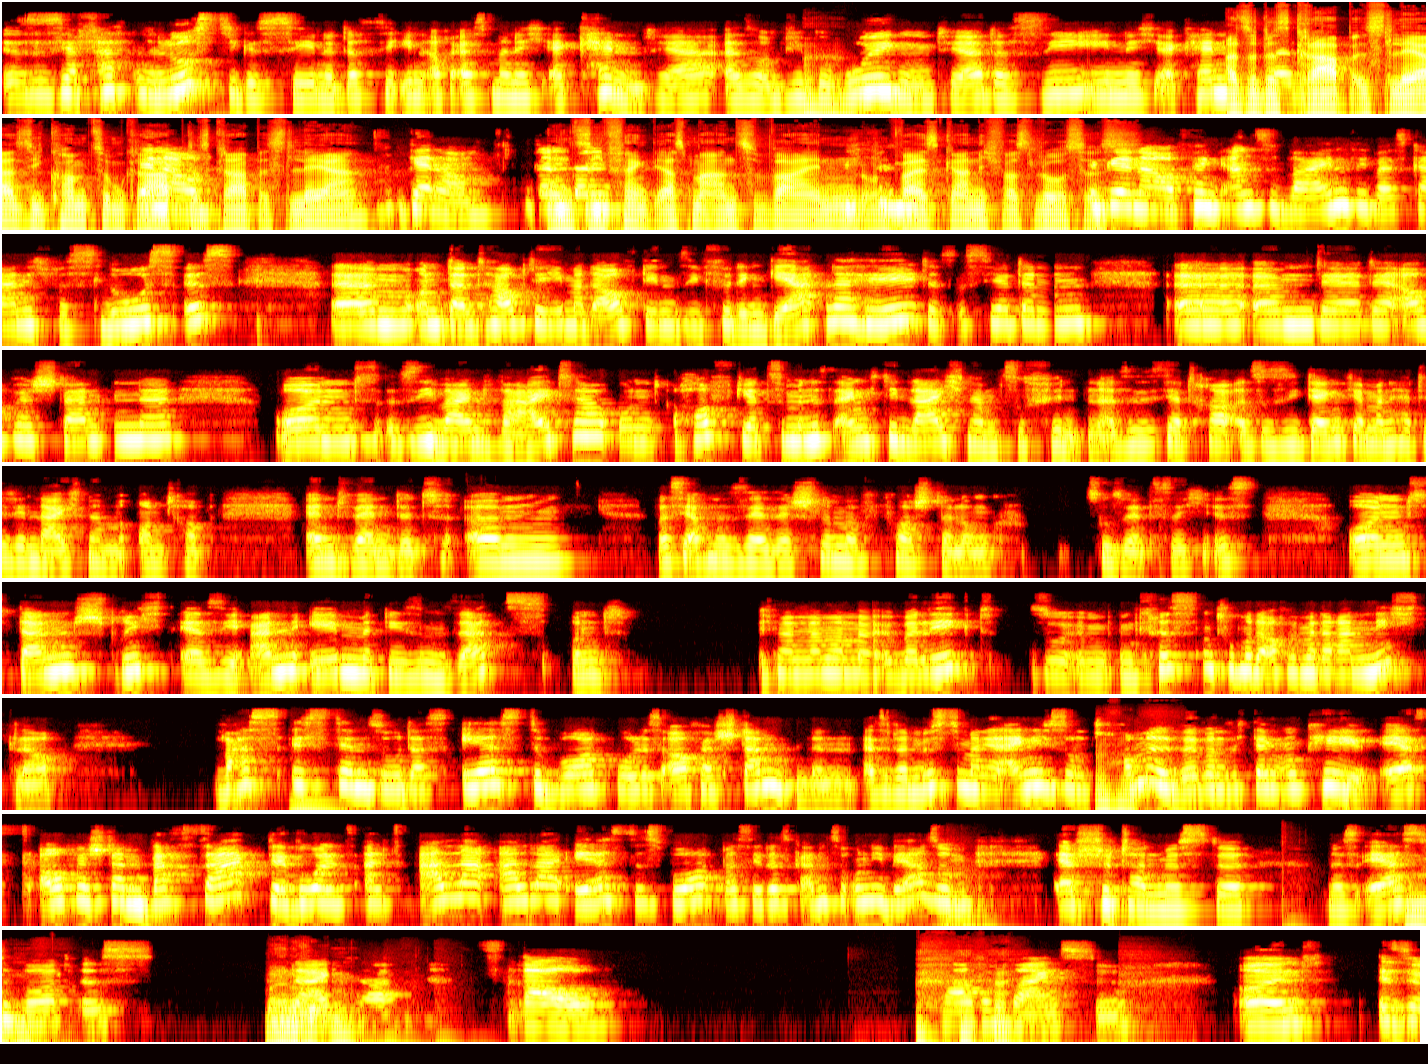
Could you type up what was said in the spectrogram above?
es ist ja fast eine lustige Szene, dass sie ihn auch erstmal nicht erkennt, ja. Also und wie Mhm. beruhigend, ja, dass sie ihn nicht erkennt. Also das Grab ist leer, sie kommt zum Grab, Genau. das Grab ist leer Genau. Dann, und sie dann, fängt erstmal an zu weinen und weiß gar nicht, was los ist. genau, fängt an zu weinen, sie weiß gar nicht, was los ist. Ähm, und dann taucht ja jemand auf, den sie für den Gärtner hält. Das ist ja dann äh, ähm, der, der Auferstandene. Und sie weint weiter und hofft ja zumindest eigentlich den Leichnam zu finden. Also sie, ja also sie denkt ja, man hätte den Leichnam on top entwendet. Ähm, was ja auch eine sehr, sehr schlimme Vorstellung zusätzlich ist. Und dann spricht er sie an, eben mit diesem Satz. Und ich meine, wenn man mal überlegt, so im, im Christentum oder auch wenn man daran nicht glaubt, was ist denn so das erste Wort wohl des Auferstandenen? Also da müsste man ja eigentlich so ein Mhm. Trommelwirbel und sich denken, okay, er ist auferstanden. Was sagt der wohl als, als aller, allererstes Wort, was hier das ganze Universum erschüttern müsste? Und das erste Mhm. Wort ist. Leiter, Frau. Warum weinst du? Und also,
